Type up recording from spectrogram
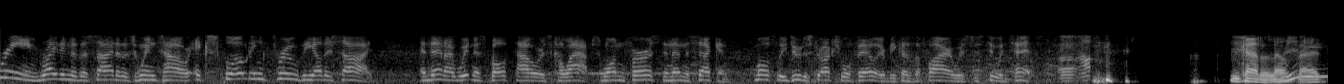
ream right into the side of the Twin Tower, exploding through the other side. And then I witnessed both towers collapse, one first and then the second, mostly due to structural failure because the fire was just too intense. Uh, You gotta love Really? that.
